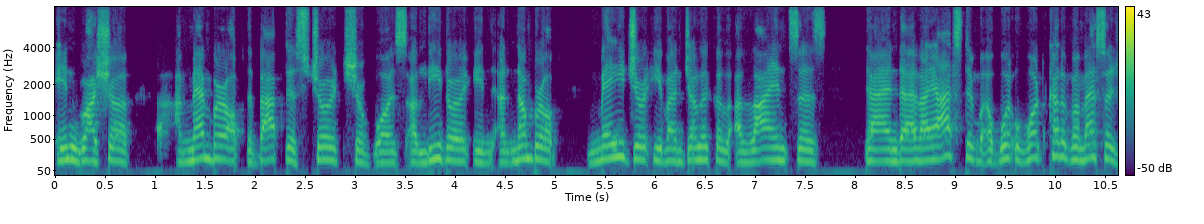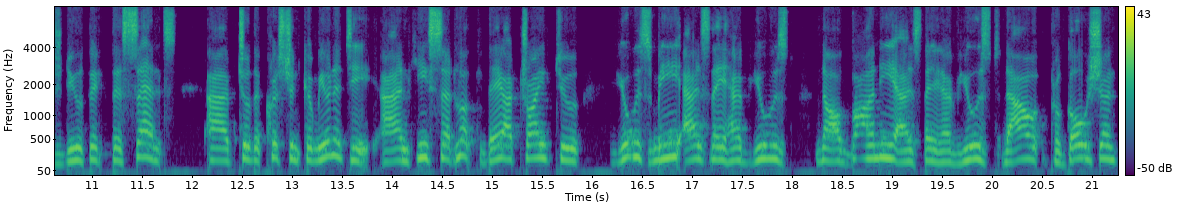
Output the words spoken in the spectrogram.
in Russia, a member of the Baptist Church, was a leader in a number of major evangelical alliances. And, and I asked him, uh, what, what kind of a message do you think this sends uh, to the Christian community? And he said, look, they are trying to use me as they have used Navalny, as they have used now Prigozhin,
